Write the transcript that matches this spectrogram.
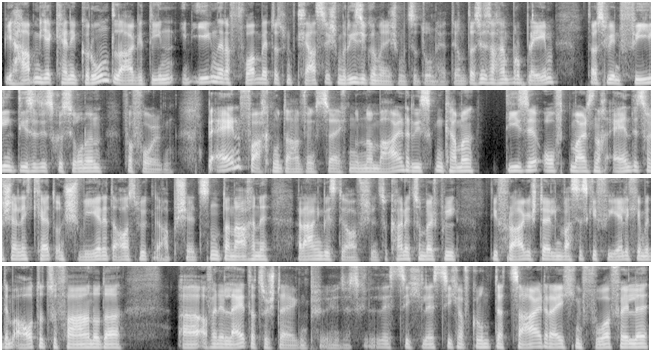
wir haben hier keine Grundlage, die in, in, irgendeiner Form etwas mit klassischem Risikomanagement zu tun hätte. Und das ist auch ein Problem, das wir in vielen dieser Diskussionen verfolgen. Bei einfachen, unter Anführungszeichen, und normalen Risiken kann man diese oftmals nach Eintrittswahrscheinlichkeit und Schwere der Auswirkungen abschätzen und danach eine Rangliste aufstellen. So kann ich zum Beispiel die Frage stellen, was ist gefährlicher, mit dem Auto zu fahren oder äh, auf eine Leiter zu steigen. Das lässt sich, lässt sich aufgrund der zahlreichen Vorfälle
